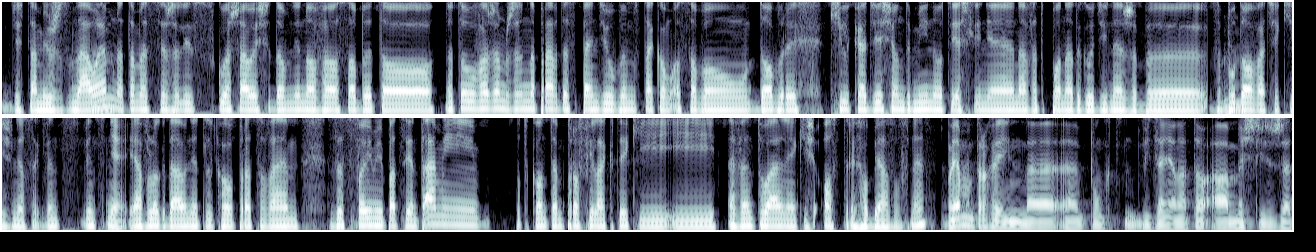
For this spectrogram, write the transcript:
gdzieś tam już znałem, Mhm. natomiast jeżeli zgłaszały się do mnie nowe osoby, to, no to uważam, że naprawdę spędziłbym z taką osobą dobrych kilkadziesiąt minut, jeśli nie nawet ponad godzinę, żeby zbudować jakiś wniosek, więc, więc nie, ja w lockdownie tylko pracowałem ze swoimi pacjentami pod kątem profilaktyki i ewentualnie jakichś ostrych objawów, nie? Bo ja mam trochę inny e, punkt widzenia na to, a myślisz, że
